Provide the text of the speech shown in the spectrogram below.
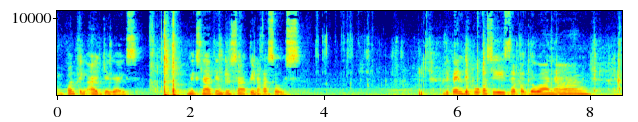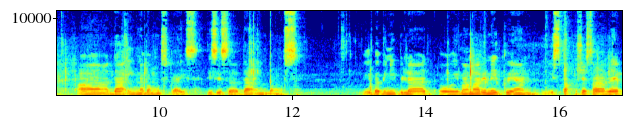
Yan, konting idea guys. Mix natin dun sa pinaka-sauce. Depende po kasi sa paggawa ng uh, daing na bangus guys. This is a daing bangus. Yung iba binibilad o imamarinate ko yan. I-stack ko siya sa rep.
